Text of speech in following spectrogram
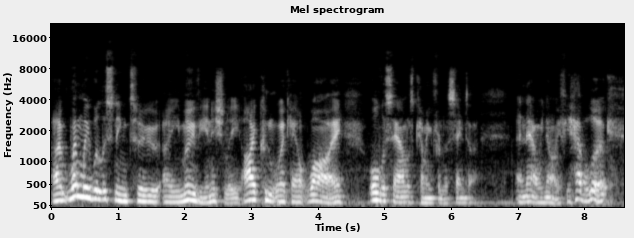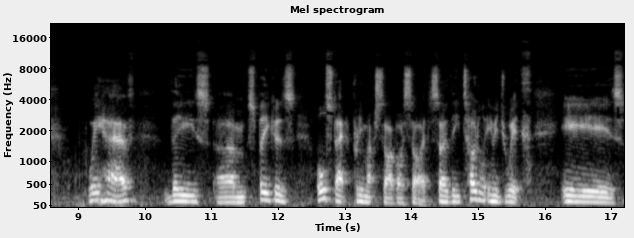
Um, when we were listening to a movie initially, I couldn't work out why all the sound was coming from the center. And now we know. If you have a look, we have these um, speakers all stacked pretty much side by side. So the total image width is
